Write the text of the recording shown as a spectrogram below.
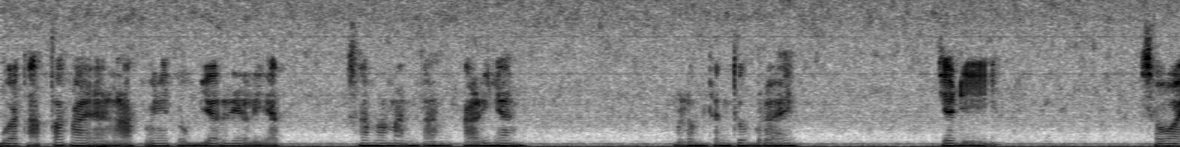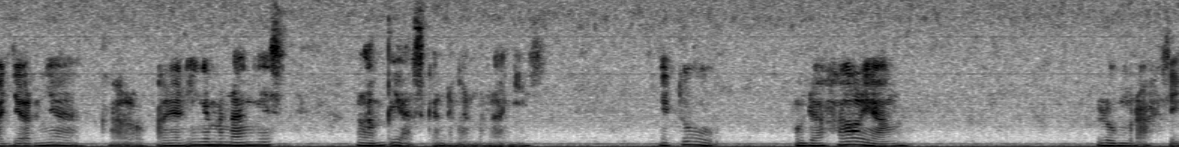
Buat apa kalian ngelakuin itu biar dilihat sama mantan kalian? Belum tentu bray. Jadi sewajarnya kalau kalian ingin menangis lampiaskan dengan menangis itu udah hal yang lumrah sih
